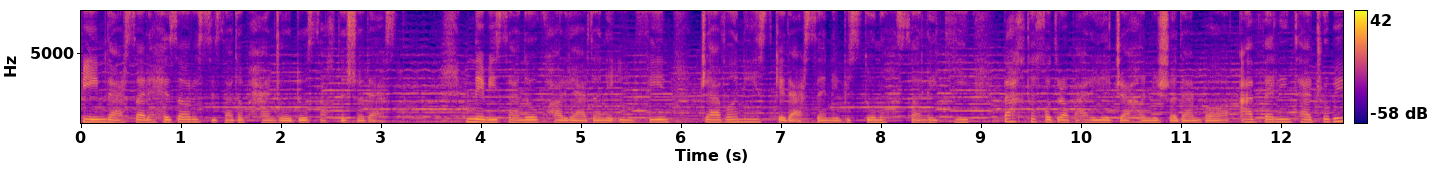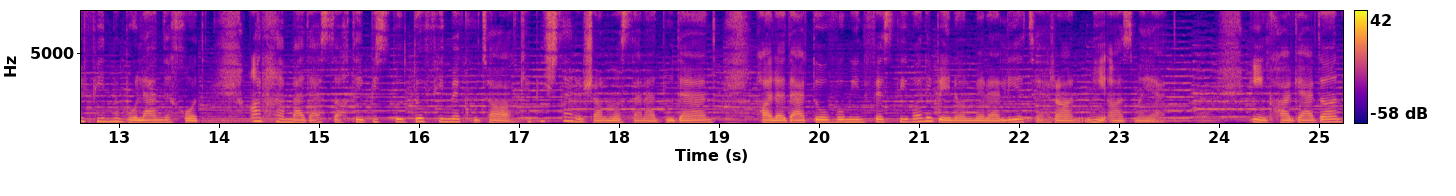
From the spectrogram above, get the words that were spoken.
فیلم در سال 1352 ساخته شده است. نویسنده و کارگردان این فیلم جوانی است که در سن 29 سالگی بخت خود را برای جهانی شدن با اولین تجربه فیلم بلند خود آن هم بعد از ساخت 22 فیلم کوتاه که بیشترشان مستند بودند حالا در دومین فستیوال بین المللی تهران می آزماید. این کارگردان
